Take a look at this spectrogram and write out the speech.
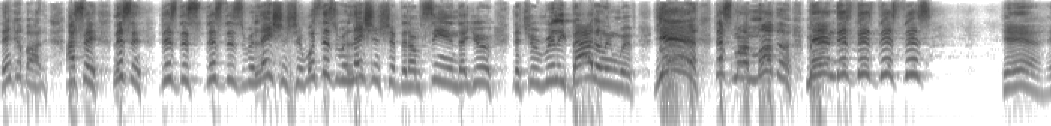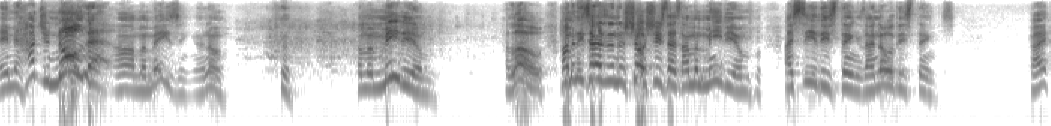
Think about it. I say, listen, there's this, this, this relationship. What's this relationship that I'm seeing that you're that you're really battling with? Yeah, that's my mother. Man, this, this, this, this. Yeah, amen. How'd you know that? Oh, I'm amazing. I know. I'm a medium. Hello. How many times in the show she says, I'm a medium? I see these things. I know these things. Right?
